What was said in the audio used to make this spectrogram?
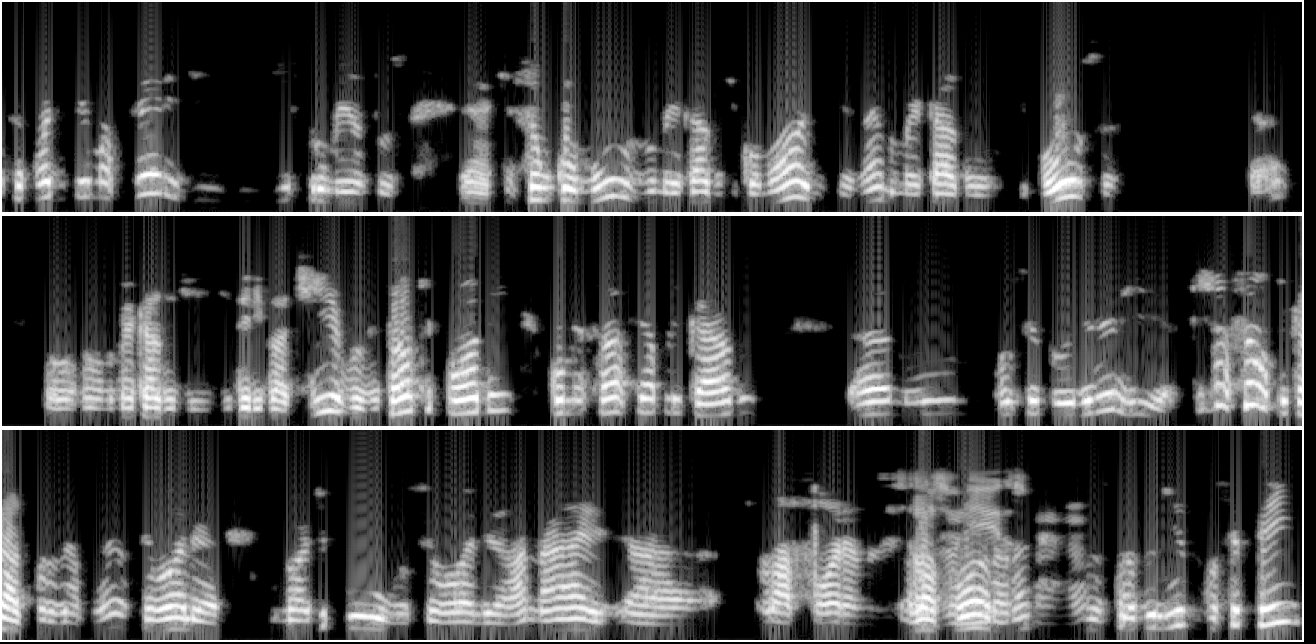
Você pode ter uma série de instrumentos é, que são comuns no mercado de commodities, né, no mercado de bolsa, né, ou no mercado de, de, derivativos e tal, que podem começar a ser aplicados uh, no, no, setor de energia, que já são aplicados, por exemplo. Né, você olha Nord Pool, você olha a NAI, lá fora nos Estados Unidos, né, uhum. nos Estados Unidos, você tem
